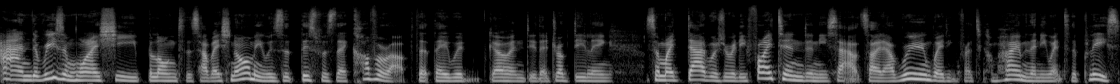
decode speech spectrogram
And the reason why she belonged to the Salvation Army was that this was their cover up, that they would go and do their drug dealing. So my dad was really frightened and he sat outside our room waiting for her to come home. And then he went to the police.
